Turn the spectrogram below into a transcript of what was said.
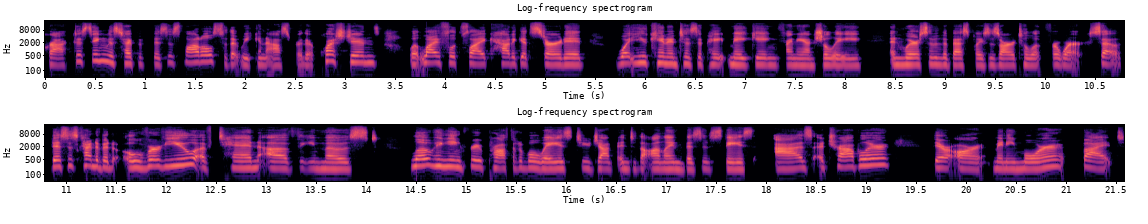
practicing this type of business model so that we can ask for their questions, what life looks like, how to get started, what you can anticipate making financially, and where some of the best places are to look for work. So this is kind of an overview of 10 of the most low hanging fruit, profitable ways to jump into the online business space as a traveler. There are many more, but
